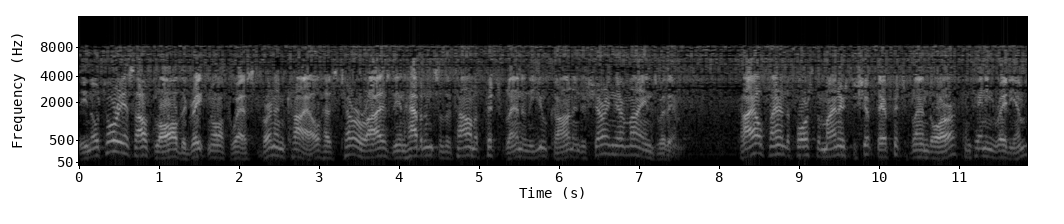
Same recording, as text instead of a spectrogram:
The notorious outlaw of the great Northwest, Vernon Kyle, has terrorized the inhabitants of the town of Pitchblende in the Yukon into sharing their mines with him. Kyle planned to force the miners to ship their pitchblende ore, containing radium,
